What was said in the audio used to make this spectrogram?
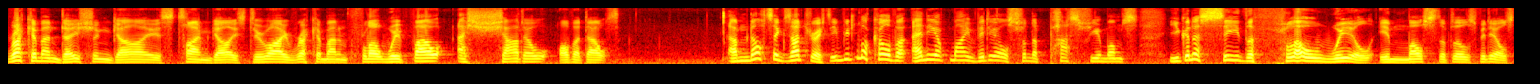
Recommendation guys, time guys, do I recommend Flow without a shadow of a doubt? I'm not exaggerating. If you look over any of my videos from the past few months, you're going to see the flow wheel in most of those videos.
